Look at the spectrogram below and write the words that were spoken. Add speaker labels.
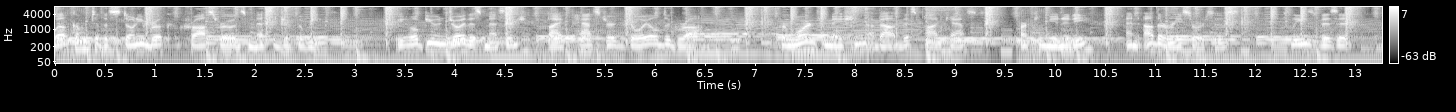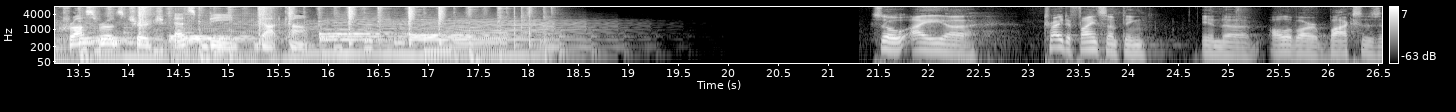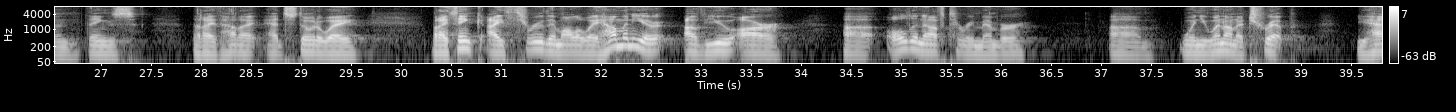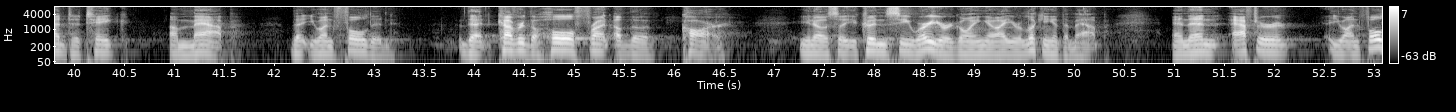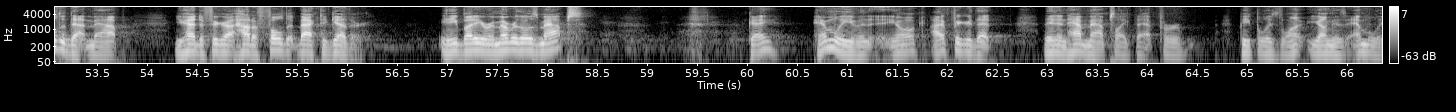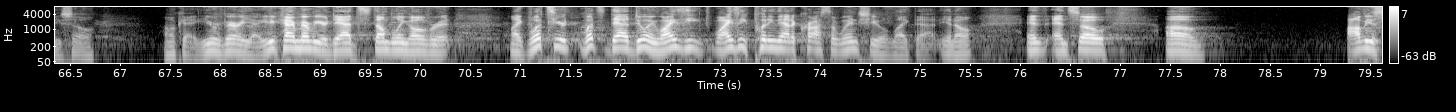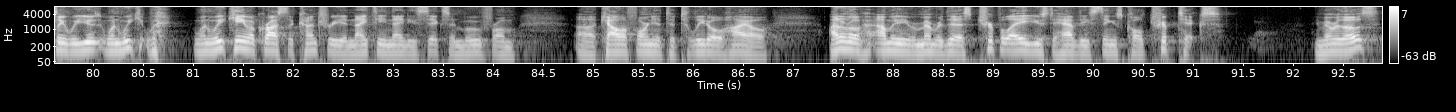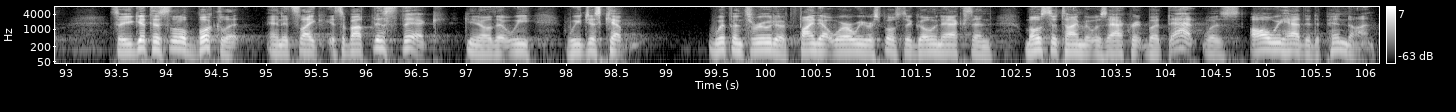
Speaker 1: Welcome to the Stony Brook Crossroads Message of the Week. We hope you enjoy this message by Pastor Doyle DeGraw. For more information about this podcast, our community, and other resources, please visit crossroadschurchsb.com.
Speaker 2: So I uh, tried to find something in uh, all of our boxes and things that I thought I had stowed away, but I think I threw them all away. How many are, of you are uh, old enough to remember um, when you went on a trip, you had to take a map that you unfolded that covered the whole front of the car, you know, so you couldn't see where you were going while you were looking at the map. And then after you unfolded that map, you had to figure out how to fold it back together. Anybody remember those maps? Okay. Emily even, you know, I figured that they didn't have maps like that for people as young as Emily, so okay, you were very young. You kind of remember your dad stumbling over it. Like, what's your what's dad doing? Why is he why is he putting that across the windshield like that? You know, and and so um, obviously we use when we when we came across the country in 1996 and moved from uh, California to Toledo, Ohio, I don't know how many remember this. AAA used to have these things called TripTiks. You remember those? So you get this little booklet, and it's like, it's about this thick, you know, that we, we just kept whipping through to find out where we were supposed to go next. And most of the time it was accurate, but that was all we had to depend on.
